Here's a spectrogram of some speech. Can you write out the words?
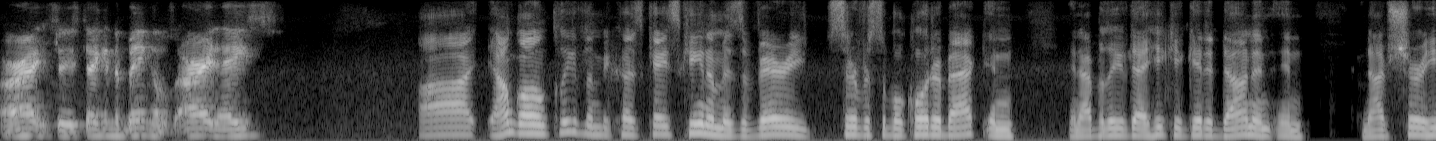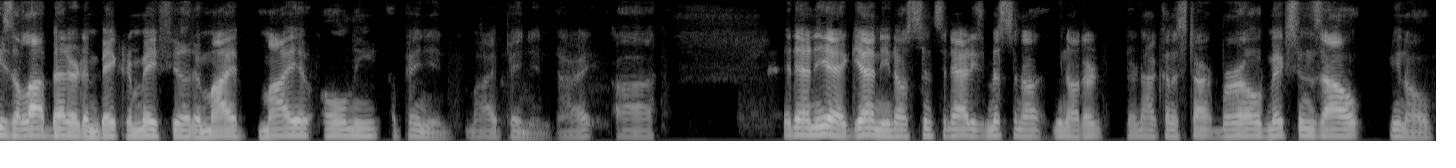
All right, so he's taking the Bengals. All right, Ace. Uh, yeah, I'm going Cleveland because Case Keenum is a very serviceable quarterback, and and I believe that he could get it done, and and, and I'm sure he's a lot better than Baker Mayfield, in my my only opinion. My opinion. All right. Uh, and then yeah, again, you know, Cincinnati's missing. A, you know, they're they're not going to start Burrow. Mixon's out. You know,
